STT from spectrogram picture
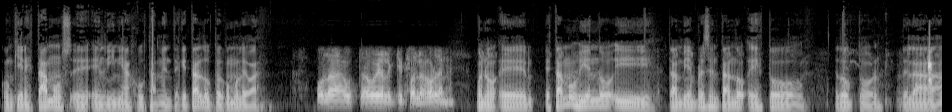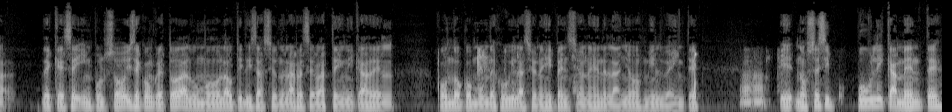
con quien estamos en línea justamente. ¿Qué tal, doctor? ¿Cómo le va? Hola, Gustavo y al equipo, a las órdenes. Bueno, eh, estamos viendo y también presentando esto, doctor, de la de que se impulsó y se concretó de algún modo la utilización de las reservas técnicas del Fondo Común de Jubilaciones y Pensiones en el año 2020. Ajá. Eh, no sé si públicamente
